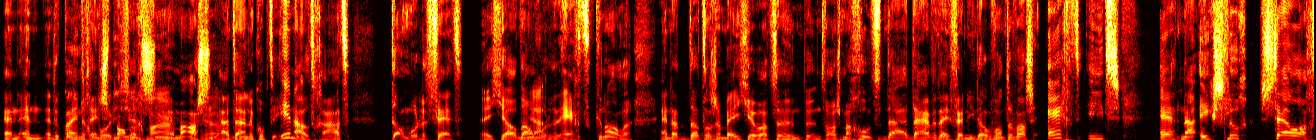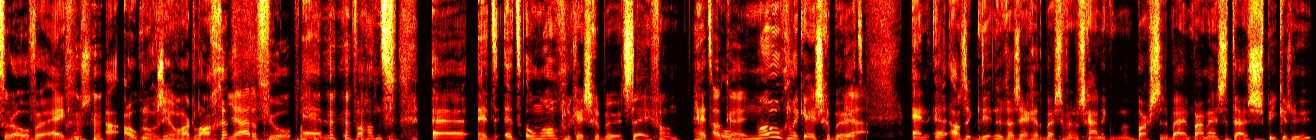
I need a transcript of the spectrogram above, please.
En, en, en er komt Weinig geen spannend zeg maar. zingen, maar als die uiteindelijk op de inhoud gaat, dan wordt het vet. Weet je wel, dan Ja. wordt het echt knallen. En dat, dat was een beetje wat eh, hun punt was. Maar goed, daar, daar hebben we het even niet over. Want er was echt iets, echt, nou, ik sloeg stijl achterover. En ik moest ah, ook nog eens heel hard lachen. Ja, dat viel op. En, want eh, het, het onmogelijke is gebeurd, Stefan. Het Oké. onmogelijke is gebeurd. Ja. En eh, als ik dit nu ga zeggen, best, waarschijnlijk barsten er bij een paar mensen thuis de speakers nu.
